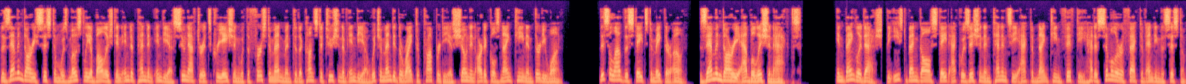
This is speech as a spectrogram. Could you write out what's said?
The zamindari system was mostly abolished in independent India soon after its creation with the First Amendment to the Constitution of India which amended the right to property as shown in Articles 19 and 31. This allowed the states to make their own Zamindari Abolition Acts. In Bangladesh, the East Bengal State Acquisition and Tenancy Act of 1950 had a similar effect of ending the system.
